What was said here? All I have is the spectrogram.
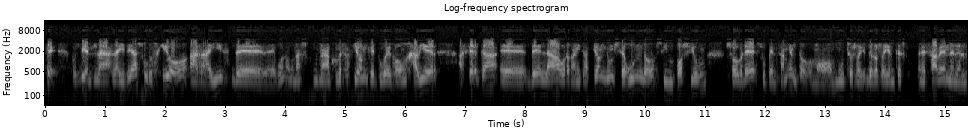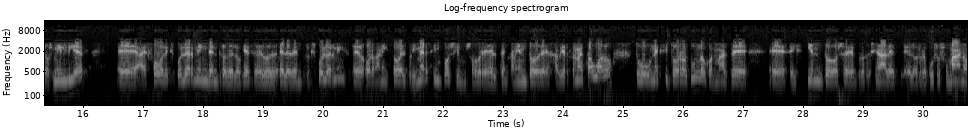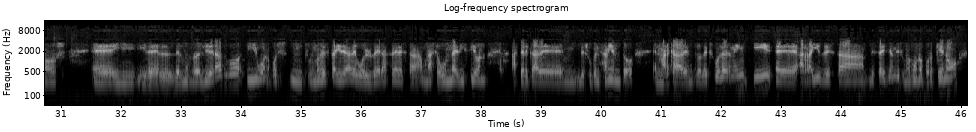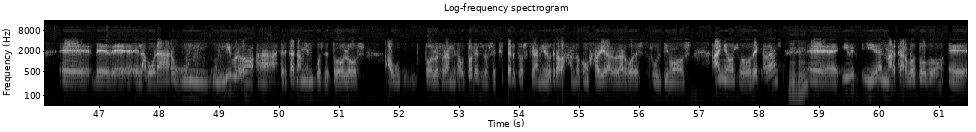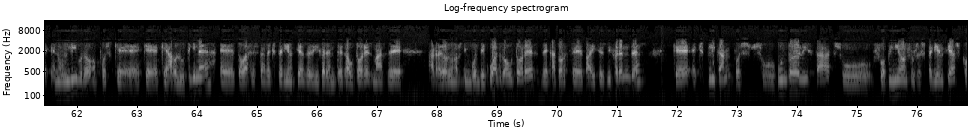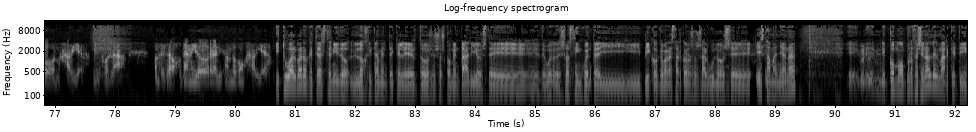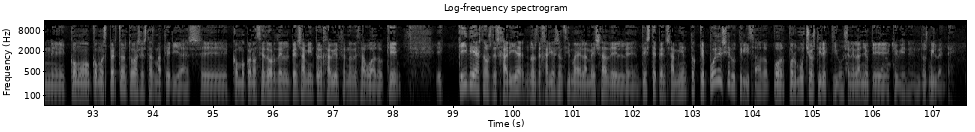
Sí, pues bien, la, la idea surgió a raíz de, bueno, una, una conversación que tuve con Javier acerca eh, de la organización de un segundo simposium sobre su pensamiento. Como muchos de los oyentes eh, saben, en el 2010 eh, AEFOL Expo Learning, dentro de lo que es el, evento Expo Learning, eh, organizó el primer simposium sobre el pensamiento de Javier Fernández Aguado. Tuvo un éxito rotundo con más de 600 profesionales de los recursos humanos, eh, y, del, mundo del liderazgo. Y bueno pues mm, tuvimos esta idea de volver a hacer esta una segunda edición acerca de, su pensamiento enmarcada dentro de Expo Learning y eh, a raíz de esta, de esta edición dijimos bueno por qué no eh, de, elaborar un, un libro acerca también pues de todos los todos los grandes autores, los expertos que han ido trabajando con Javier a lo largo de estos últimos años o décadas eh, y, enmarcarlo todo eh, en un libro pues que, que, aglutine eh, todas estas experiencias de diferentes autores, más de alrededor de unos 54 autores de 14 países diferentes que explican pues su punto de vista, su, su opinión, sus experiencias con Javier y con la con el trabajo que han ido realizando con Javier. Y tú, Álvaro, que te has tenido lógicamente que leer todos esos comentarios de, bueno, de esos cincuenta y pico que van a estar con nosotros algunos eh, esta mañana. Eh, como profesional del marketing, eh, como, como experto en todas estas materias, como conocedor del pensamiento de Javier Fernández Aguado, ¿qué, ¿qué ideas nos, dejaría, nos dejarías encima de la mesa del, de este pensamiento que puede ser utilizado por, por muchos directivos en el año que viene, en 2020?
